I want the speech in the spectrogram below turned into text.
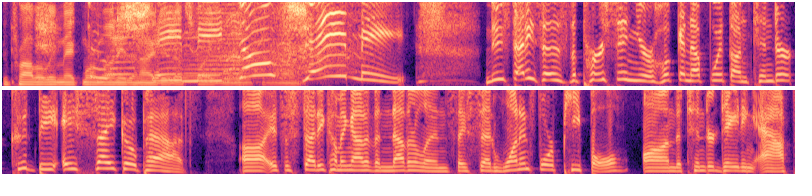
You probably make more money than I do. shame That's me. why. Don't shame me. New study says the person you're hooking up with on Tinder could be a psychopath. Uh, it's a study coming out of the Netherlands. They said one in four people on the Tinder dating app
